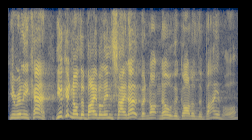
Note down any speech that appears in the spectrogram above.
You really can. You can know the Bible inside out, but not know the God of the Bible.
